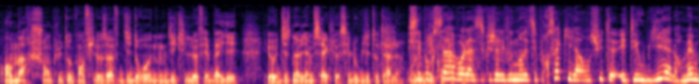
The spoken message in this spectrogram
en marchand plutôt qu'en philosophe. Diderot donc dit qu'il le fait bailler. Et au XIXe siècle, c'est l'oubli total. C'est pour ça, voilà, ce que j'allais vous demander. C'est pour ça qu'il a ensuite été oublié, alors même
